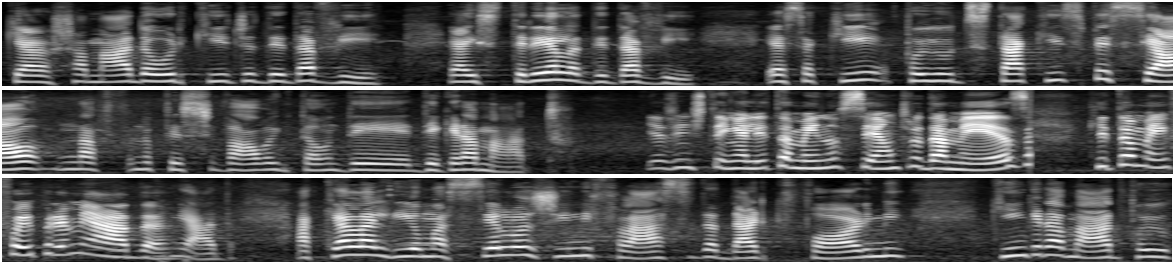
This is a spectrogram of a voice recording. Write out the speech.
que é a chamada orquídea de Davi, é a estrela de Davi. Essa aqui foi o destaque especial na, no festival então de, de Gramado. E a gente tem ali também no centro da mesa, que também foi premiada. premiada. Aquela ali é uma celogine flácida, dark form, Aqui em Gramado foi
